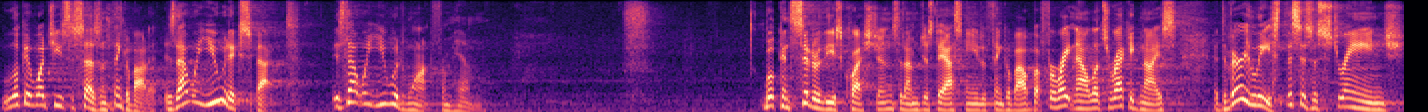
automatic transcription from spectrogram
look at what Jesus says and think about it. Is that what you would expect? Is that what you would want from him? We'll consider these questions that I'm just asking you to think about, but for right now, let's recognize, at the very least, this is a strange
